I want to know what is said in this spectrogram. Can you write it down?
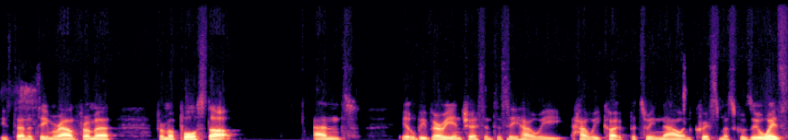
he's turned the team around from a from a poor start. And it will be very interesting to see how we how we cope between now and Christmas because we always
